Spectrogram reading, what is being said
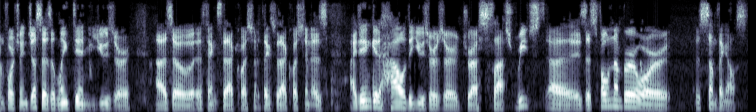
unfortunately, just as a LinkedIn user. Uh, so thanks for that question. Thanks for that question. Is I didn't get how the users are addressed slash reached. Uh, is this phone number or something else?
